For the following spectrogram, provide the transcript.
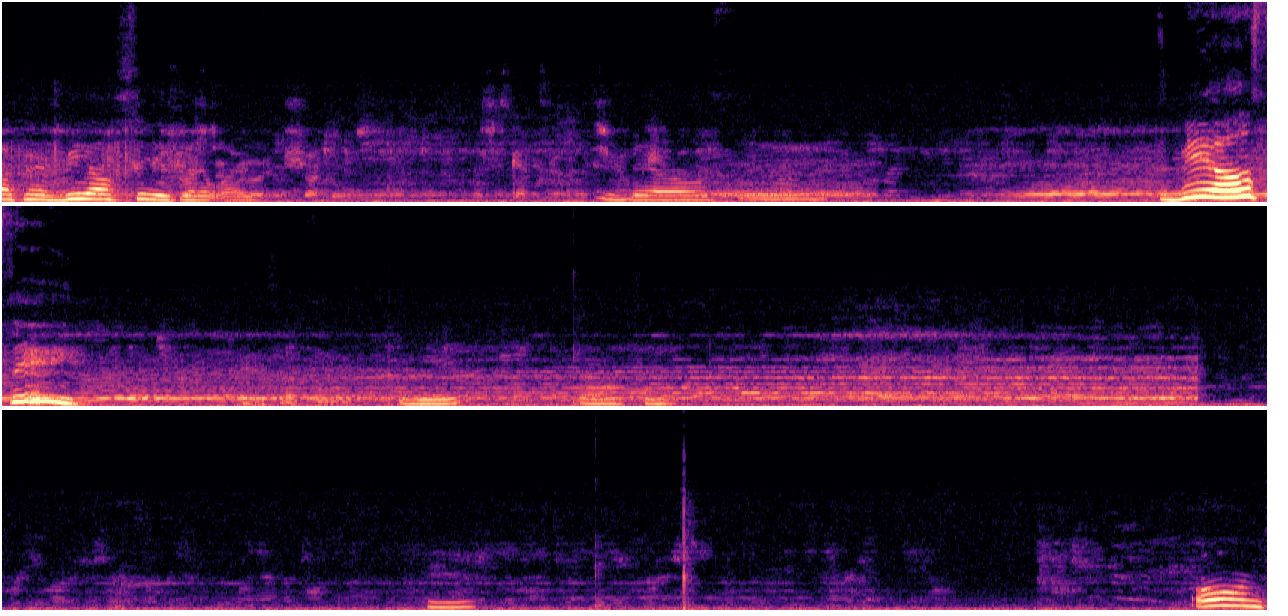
Okay, VLC is what it was. VLC. VLC. VLC. Oh, I'm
